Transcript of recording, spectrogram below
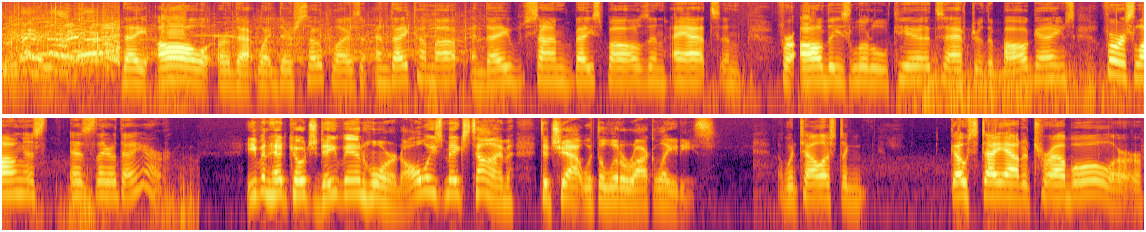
Thank you. They all are that way. They're so pleasant, and they come up and they sign baseballs and hats and for all these little kids after the ball games for as long as, as they're there. Even head coach Dave Van Horn always makes time to chat with the Little Rock ladies. Would tell us to go stay out of trouble or,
